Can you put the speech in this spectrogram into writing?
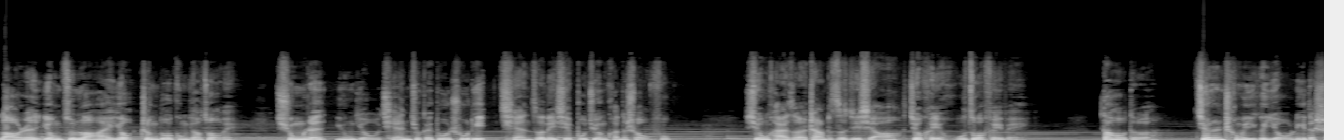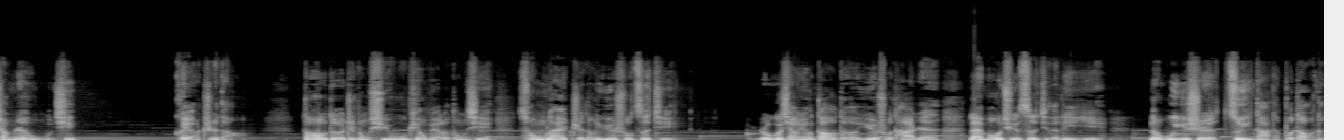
老人用尊老爱幼争夺公交座位，穷人用有钱就该多出力谴责那些不捐款的首富，熊孩子仗着自己小就可以胡作非为，道德竟然成为一个有力的伤人武器。可要知道，道德这种虚无缥缈的东西，从来只能约束自己。如果想用道德约束他人来谋取自己的利益，那无疑是最大的不道德。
